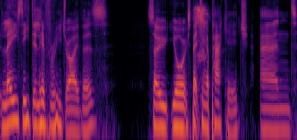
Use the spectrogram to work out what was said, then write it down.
lazy delivery drivers. So you're expecting a package and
